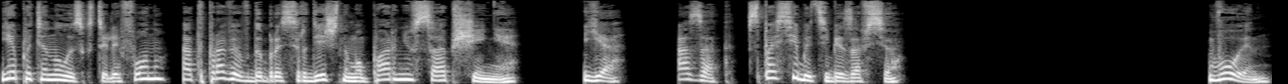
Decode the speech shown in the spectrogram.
я потянулась к телефону, отправив добросердечному парню сообщение. «Я. Азат, спасибо тебе за все». Воин.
